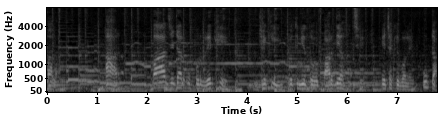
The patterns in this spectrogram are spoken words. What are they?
বালা। আর পা যেটার উপর রেখে ঝেঁকি প্রতিনিয়ত পার দেওয়া হচ্ছে, এটাকে বলে উটা।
